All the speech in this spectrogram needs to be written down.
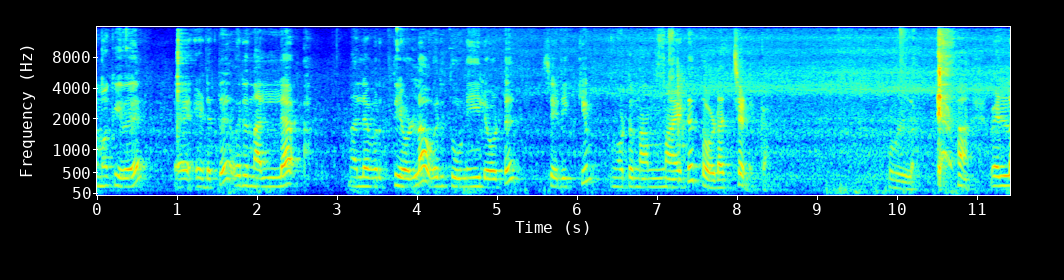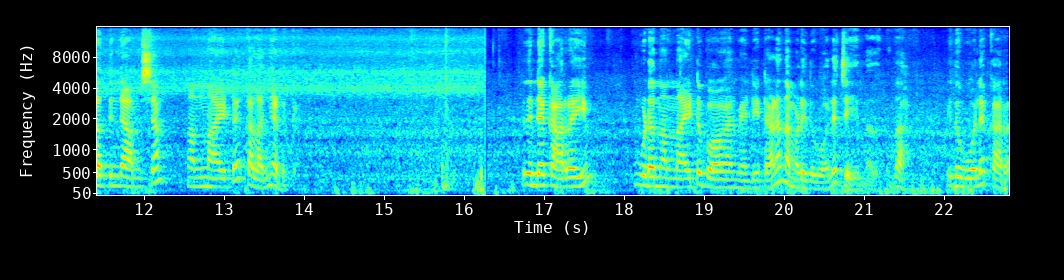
നമുക്കിത് എടുത്ത് ഒരു നല്ല നല്ല വൃത്തിയുള്ള ഒരു തുണിയിലോട്ട് ശരിക്കും ഇങ്ങോട്ട് നന്നായിട്ട് തുടച്ചെടുക്കാം. ഫുള്ള്. വെള്ളത്തിന്റെ അംശം നന്നായിട്ട് കളഞ്ഞെടുക്കാം. ഇതിന്റെ കറയും കൂടെ നന്നായിട്ട് പോകാൻ വേണ്ടിയിട്ടാണ് നമ്മൾ ഇതുപോലെ ചെയ്യുന്നത്. ഇതാ ഇതുപോലെ കറ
